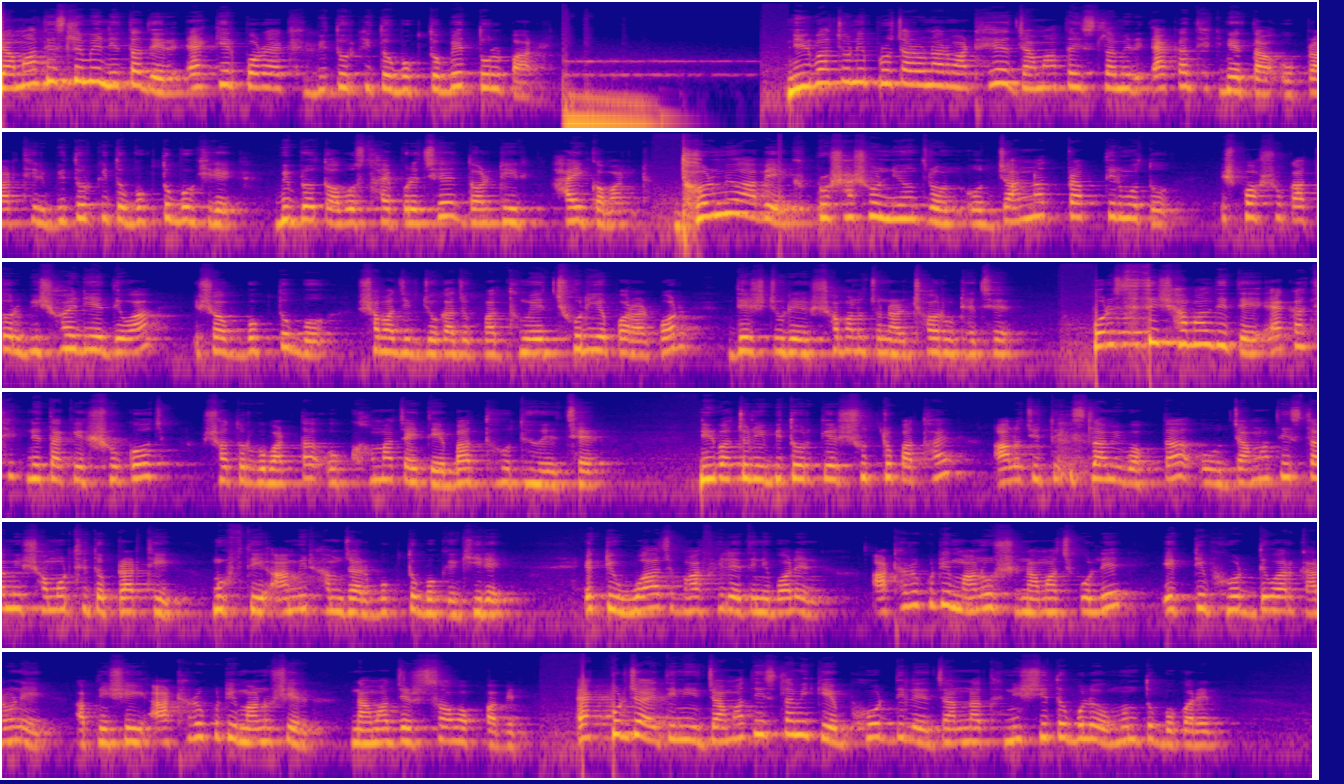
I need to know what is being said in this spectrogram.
জামাত ইসলামের নেতাদের একের পর এক বিতর্কিত বক্তব্যে তোলপাড়। নির্বাচনী প্রচারণার মাঠে জামাতে ইসলামের একাধিক নেতা ও প্রার্থীর বিতর্কিত বক্তব্য ঘিরে বিব্রত অবস্থায় পড়েছে দলটির হাইকমান্ড। ধর্মীয় আবেগ, প্রশাসন নিয়ন্ত্রণ ও জান্নাত প্রাপ্তির মতো স্পর্শকাতর বিষয় নিয়ে দেওয়া এসব বক্তব্য সামাজিক যোগাযোগ মাধ্যমে ছড়িয়ে পড়ার পর দেশজুড়ে সমালোচনার ঝড় উঠেছে। পরিস্থিতি সামাল দিতে একাধিক নেতাকে শোকজ সতর্কবার্তা ও ক্ষমা চাইতে বাধ্য হতে হয়েছে। নির্বাচনী বিতর্কের সূত্রপাত হয় আলোচিত ইসলামী বক্তা ও জামাতে ইসলামী সমর্থিত প্রার্থী মুফতি আমির হামজার বক্তব্যকে ঘিরে একটি ওয়াজ মাহফিলে তিনি বলেন, আঠারো কোটি মানুষ নামাজ পড়লে একটি ভোট দেওয়ার কারণে আপনি সেই আঠারো কোটি মানুষের নামাজের স্বভাব পাবেন। এক পর্যায়ে তিনি জামাতে ইসলামীকে ভোট দিলে জান্নাত নিশ্চিত বলেও মন্তব্য করেন।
